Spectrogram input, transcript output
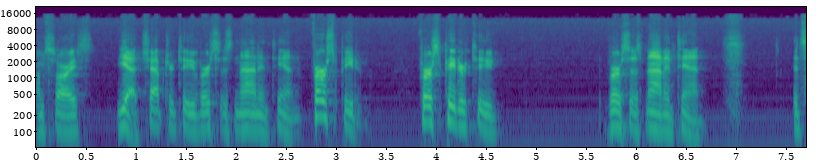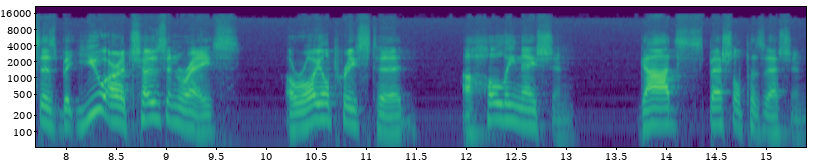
I'm sorry. Yeah, chapter 2, verses 9 and 10. 1 Peter. 1 Peter 2, verses 9 and 10. It says, But you are a chosen race, a royal priesthood, a holy nation, God's special possession,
